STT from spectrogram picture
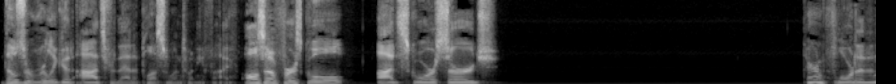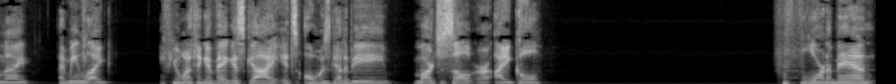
those are really good odds for that at plus 125. Also, first goal odd score surge they're in Florida tonight. I mean, like, if you want to take a Vegas guy, it's always got to be Marchessault or Eichel. For Florida, man,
